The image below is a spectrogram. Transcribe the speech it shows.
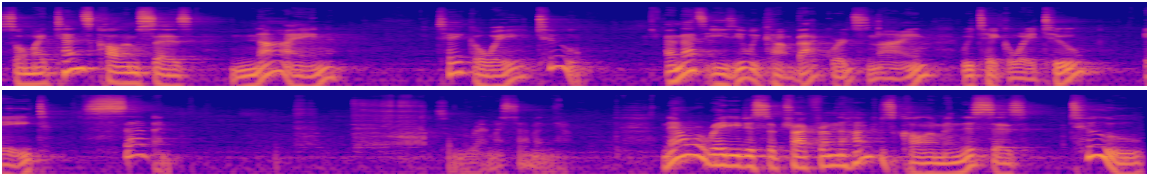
So my tens column says 9 take away 2. And that's easy. We count backwards. 9, we take away 2, 8, 7. So I'm to write my 7 there. Now we're ready to subtract from the hundreds column, and this says 2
